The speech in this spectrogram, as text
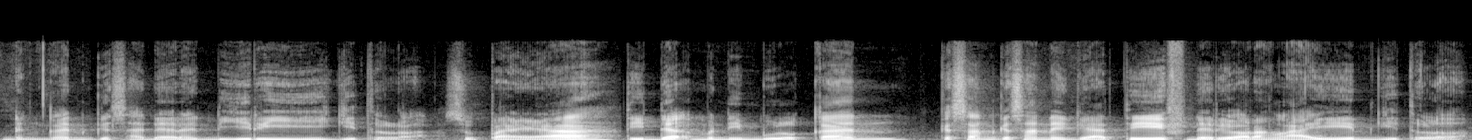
dengan kesadaran diri gitu loh supaya tidak menimbulkan kesan-kesan negatif dari orang lain gitu loh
